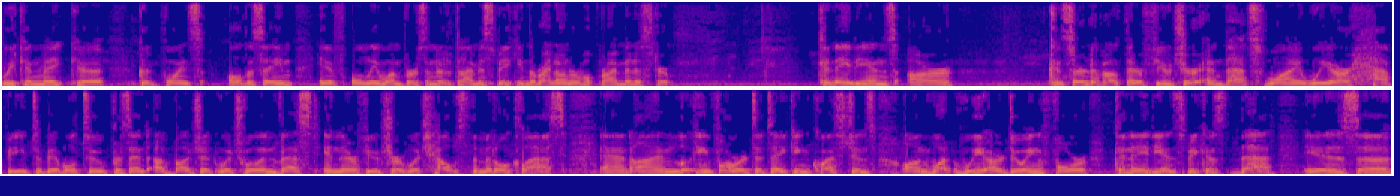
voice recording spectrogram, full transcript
We can make uh, good points all the same if only one person at a time is speaking. The Right Honourable Prime Minister. Canadians are concerned about their future, and that's why we are happy to be able to present a budget which will invest in their future, which helps the middle class. And I'm looking forward to taking questions on what we are doing for Canadians, because that is. Uh,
